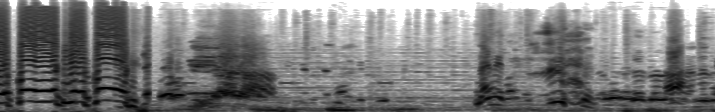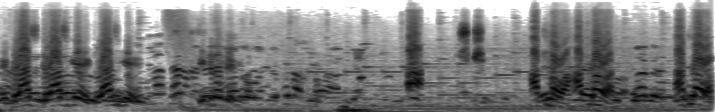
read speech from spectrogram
एकोट एकोट नाही नाही. हा ग्लास ग्लास घे ग्लास घे. इकडे ते हा. हात लावा हात लावा. हात लावा.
